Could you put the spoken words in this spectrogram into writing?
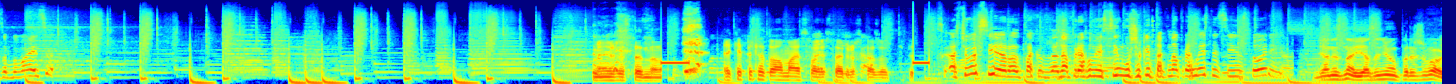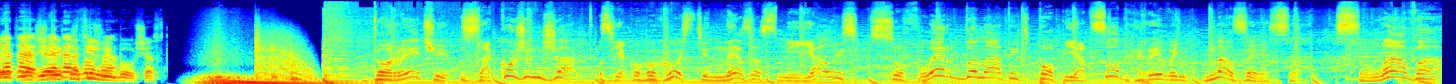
забивається. Мені вже стидно. Як я після того маю свою історію розказувати? А чому всі так напряглися, всі мужики так напряглися ці історії? Я не знаю, я за нього переживав. Я як, теж, як, я я як теж на дуже. фільмі був зараз. До речі, за кожен жарт, з якого гості не засміялись, суфлер донатить по 500 гривень на ЗСУ. Слава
